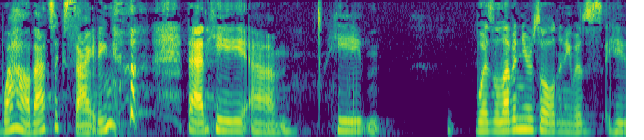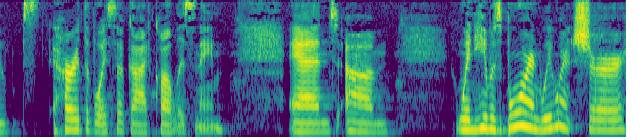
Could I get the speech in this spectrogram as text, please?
wow, that's exciting that he, um, he was 11 years old and he was he heard the voice of God call his name, and um, when he was born, we weren't sure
